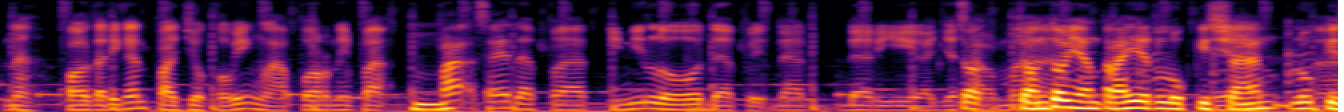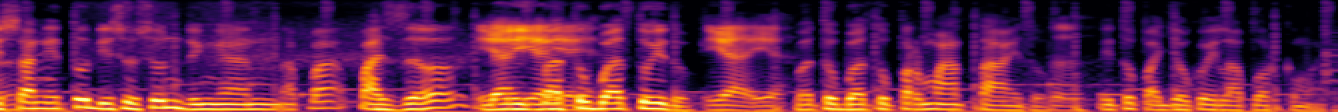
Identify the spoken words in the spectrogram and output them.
Nah, kalau tadi kan Pak Jokowi ngelapor nih, Pak. Hmm. Pak, saya dapat ini loh dapat da- dari Raja Co- Salman. contoh yang terakhir lukisan Iya. lukisan itu disusun dengan apa puzzle Iya, dari iya, iya. batu-batu itu Iya, iya. batu-batu permata itu Heeh. itu Pak Jokowi lapor kemarin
